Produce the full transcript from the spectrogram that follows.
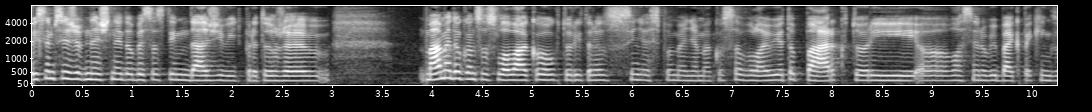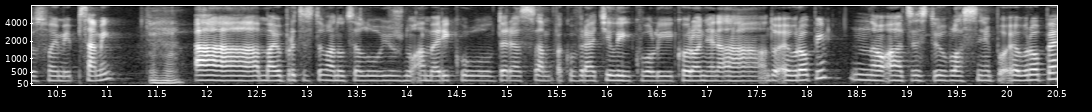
myslím si, že v dnešnej dobe sa s tým dá živiť, pretože máme dokonca Slovákov, ktorí teraz si nespomeniem, ako sa volajú. Je to pár, ktorý uh, vlastne robí bikepacking so svojimi psami. Uh-huh. A majú precestovanú celú Južnú Ameriku. Teraz sa ako vrátili kvôli korone na, do Európy. No a cestujú vlastne po Európe.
